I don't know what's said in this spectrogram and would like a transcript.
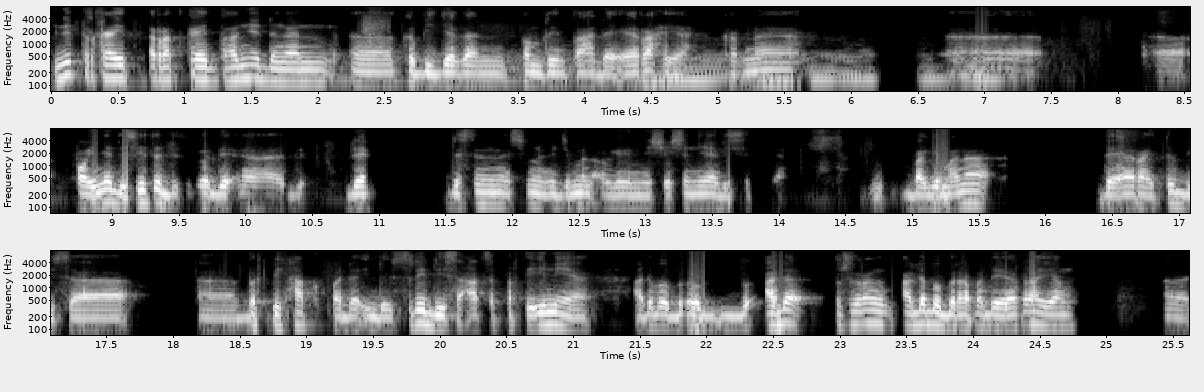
ini terkait erat kaitannya dengan uh, kebijakan pemerintah daerah ya, karena uh, uh, poinnya di situ di, uh, de, destination management organization-nya di situ ya. Bagaimana daerah itu bisa uh, berpihak kepada industri di saat seperti ini ya. Ada beberapa, ada terus terang ada beberapa daerah yang uh,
